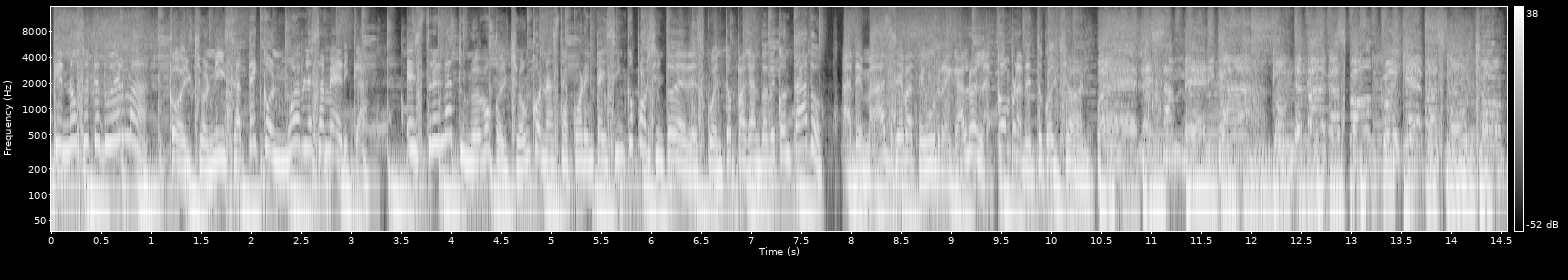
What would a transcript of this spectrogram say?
Que no se te duerma. Colchonízate con Muebles América. Estrena tu nuevo colchón con hasta 45% de descuento pagando de contado. Además, llévate un regalo en la compra de tu colchón. América, donde pagas poco y llevas mucho.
